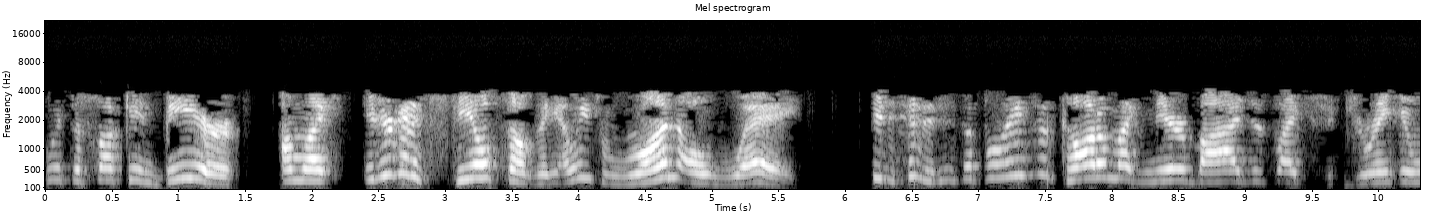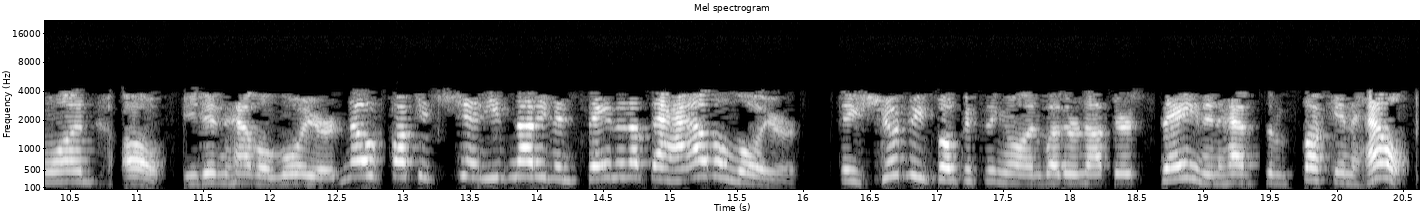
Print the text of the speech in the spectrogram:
with the fucking beer. I'm like, if you're gonna steal something, at least run away. the police just caught him like nearby, just like drinking one. Oh, he didn't have a lawyer. No fucking shit. He's not even sane enough to have a lawyer. They should be focusing on whether or not they're sane and have some fucking help.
